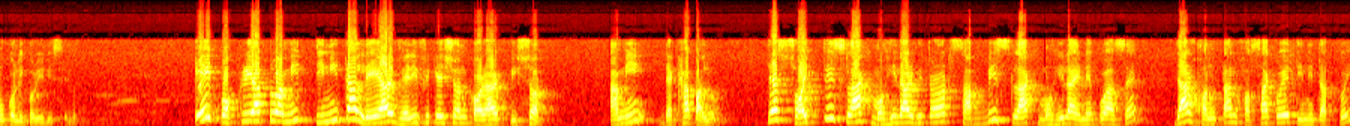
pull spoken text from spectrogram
মুকলি কৰি দিছিলোঁ। এই প্ৰক্ৰিয়াটো আমি তিনিটা লেয়াৰ ভেৰিফিকেশ্যন কৰাৰ পিছত আমি দেখা পালোঁ যে ছয়ত্ৰিছ লাখ মহিলাৰ ভিতৰত ছাব্বিছ লাখ মহিলা এনেকুৱা আছে যাৰ সন্তান সঁচাকৈয়ে তিনিটাতকৈ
